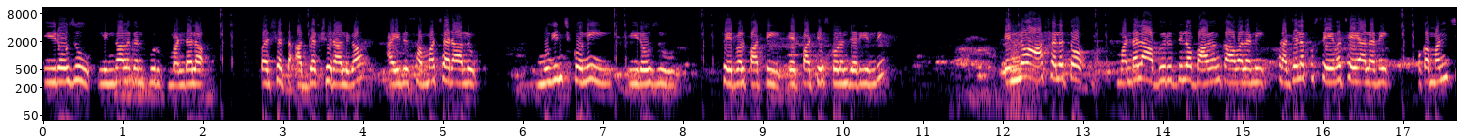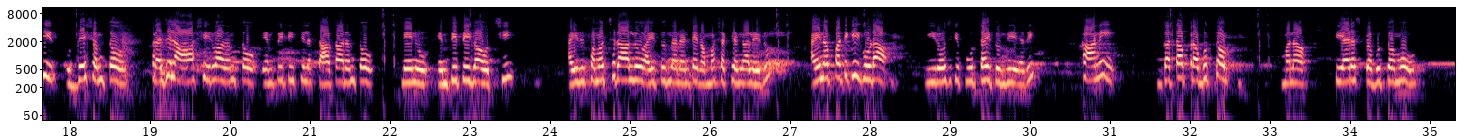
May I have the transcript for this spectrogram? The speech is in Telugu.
ఈరోజు లింగాలగన్పూర్ మండల పరిషత్ అధ్యక్షురాలిగా ఐదు సంవత్సరాలు ముగించుకొని ఈరోజు ఫేర్వెల్ పార్టీ ఏర్పాటు చేసుకోవడం జరిగింది. ఎన్నో ఆశలతో మండల అభివృద్ధిలో భాగం కావాలని ప్రజలకు సేవ చేయాలని ఒక మంచి ఉద్దేశంతో ప్రజల ఆశీర్వాదంతో ఎంపీటీసీల సహకారంతో నేను ఎంపీపీగా వచ్చి ఐదు సంవత్సరాలు అవుతుందని అంటే నమ్మశక్యంగా లేదు. అయినప్పటికీ కూడా ఈ రోజుకి పూర్తవుతుంది అది. కానీ గత ప్రభుత్వం మన టిఆర్ఎస్ ప్రభుత్వము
